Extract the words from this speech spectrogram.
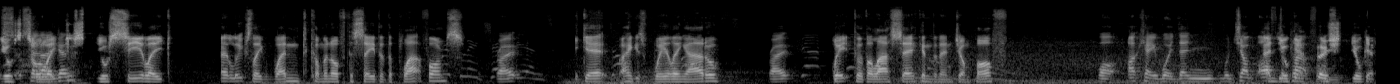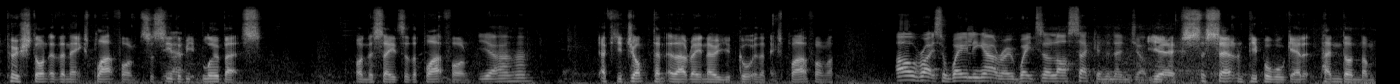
You'll so like again. you'll see like it looks like wind coming off the side of the platforms. Right. You get I think it's wailing arrow. Right. Wait till the last second and then jump off, Well, okay, wait, then we'll jump off and the you'll get pushed. You'll get pushed onto the next platform. So see Yeah. the wee blue bits on the sides of the platform. Yeah, uh-huh. If you jumped into that right now, you'd go to the next platform. Oh, right, so Wailing Arrow, wait till the last second and then jump. Yes, certain people will get it pinned on them,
